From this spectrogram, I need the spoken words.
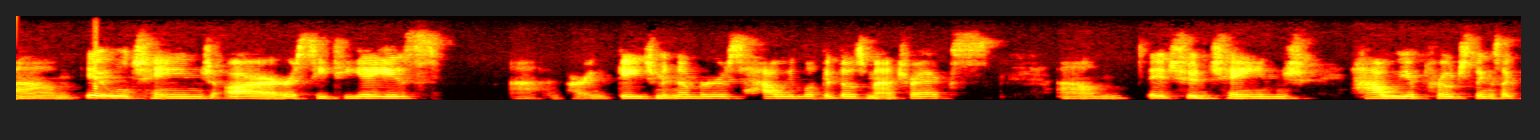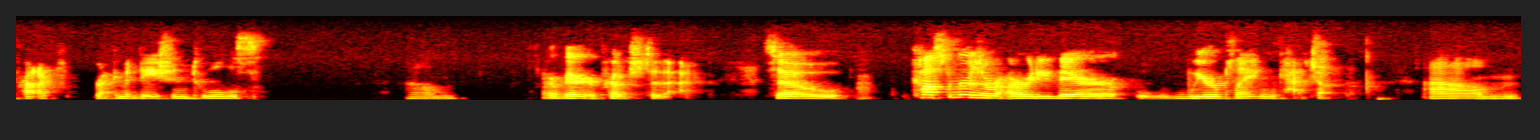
Um, it will change our CTAs, uh, our engagement numbers, how we look at those metrics. Um, it should change how we approach things like product recommendation tools, um, our very approach to that. So customers are already there. We're playing catch up. Um,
